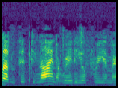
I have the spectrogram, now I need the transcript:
1159 at Radio Free America.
